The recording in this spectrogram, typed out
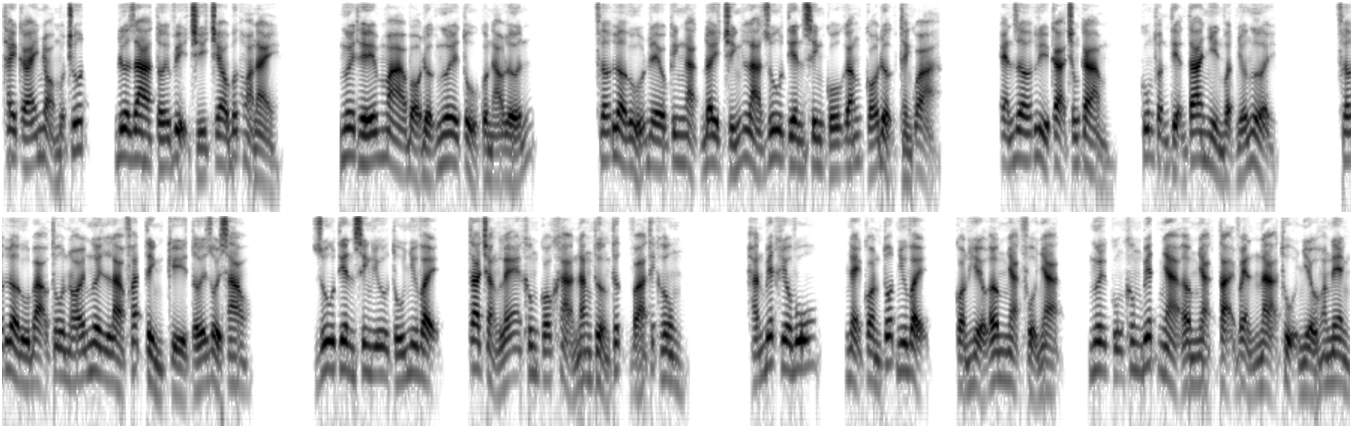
thay cái nhỏ một chút, đưa ra tới vị trí treo bức họa này. Ngươi thế mà bỏ được ngươi tủ quần áo lớn. Phớt lờ ủ đều kinh ngạc, đây chính là du tiên sinh cố gắng có được thành quả. Enzer lì cả trông cảm, cũng thuận tiện ta nhìn vật nhớ người. Phớt lờ ủ bạo thô nói, ngươi là phát tình kỳ tới rồi sao? Du tiên sinh ưu tú như vậy, ta chẳng lẽ không có khả năng thưởng thức và thích không? Hắn biết khiêu vũ nhảy còn tốt như vậy, còn hiểu âm nhạc phổ nhạc, ngươi cũng không biết nhà âm nhạc tại vẹn nạ thụ nhiều hơn nên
